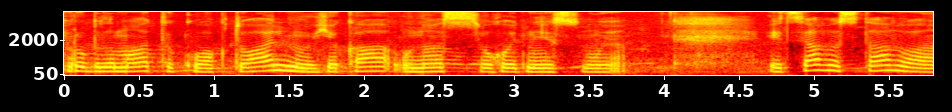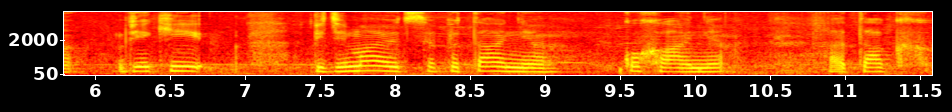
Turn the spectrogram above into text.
проблематику актуальну, яка у нас сьогодні існує. І ця вистава, в якій підіймаються питання кохання, так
